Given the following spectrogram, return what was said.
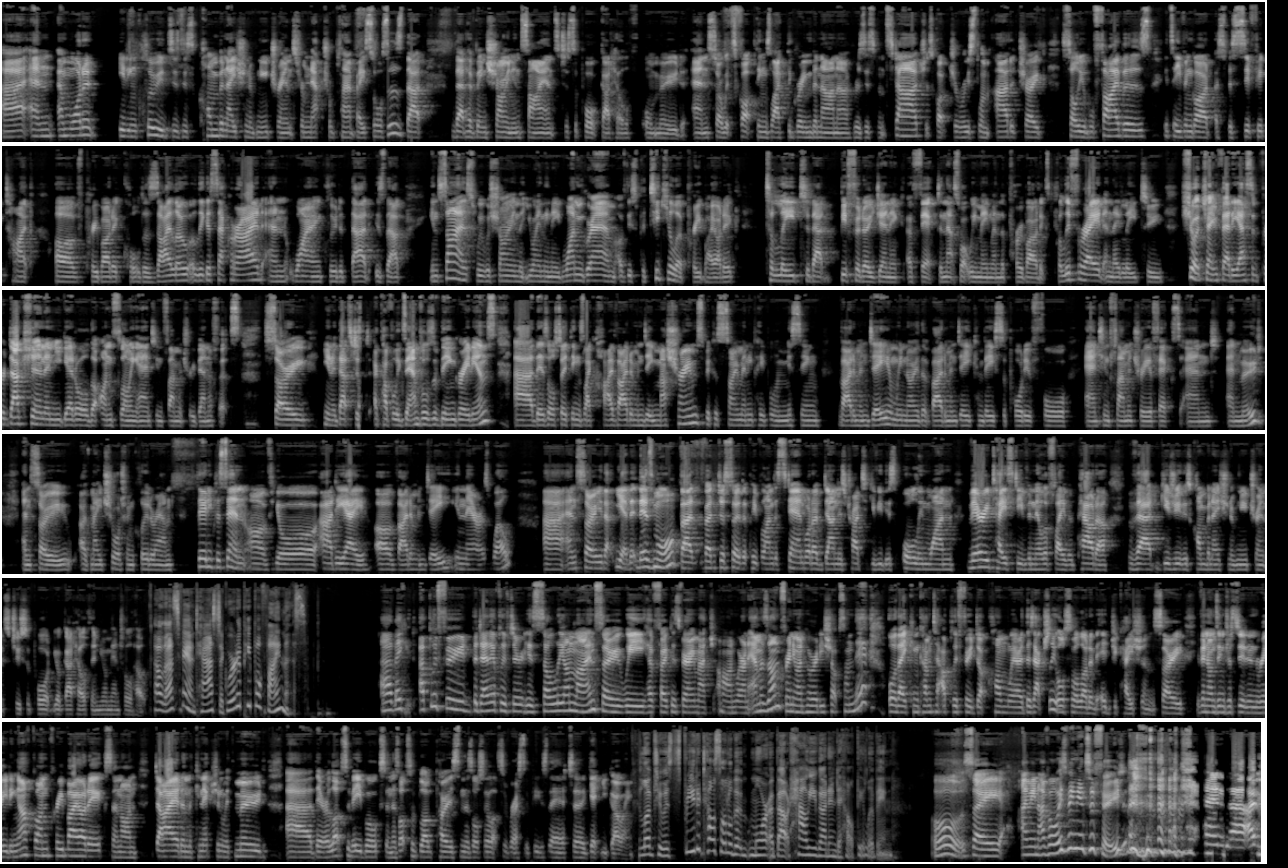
Uh, and and what it it includes is this combination of nutrients from natural plant based sources that that have been shown in science to support gut health or mood. And so it's got things like the green banana resistant starch, it's got Jerusalem artichoke soluble fibers, it's even got a specific type of prebiotic called a xylo oligosaccharide. And why I included that is that in science, we were showing that you only need one gram of this particular prebiotic to lead to that bifidogenic effect. And that's what we mean when the probiotics proliferate and they lead to short chain fatty acid production and you get all the on flowing anti inflammatory benefits. So, you know, that's just a couple examples of the ingredients. Uh, there's also things like high vitamin D mushrooms because so many people are missing vitamin D. And we know that vitamin D can be supportive for anti-inflammatory effects and and mood and so i've made sure to include around 30% of your RDA of vitamin D in there as well. Uh, and so that yeah, there's more, but but just so that people understand, what I've done is tried to give you this all-in-one, very tasty vanilla flavored powder that gives you this combination of nutrients to support your gut health and your mental health. Oh, that's fantastic! Where do people find this? Uh, they Uplift Food, the Daily Uplifter is solely online, so we have focused very much on we're on Amazon for anyone who already shops on there, or they can come to upliftfood.com where there's actually also a lot of education. So if anyone's interested in reading up on prebiotics and on diet and the connection with mood, uh, there are lots of ebooks and there's lots of blog posts and there's also lots of recipes there to get you going. I'd love to is for you to tell us a little bit more about how you got into healthy living. Oh, so I mean, I've always been into food, and uh,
